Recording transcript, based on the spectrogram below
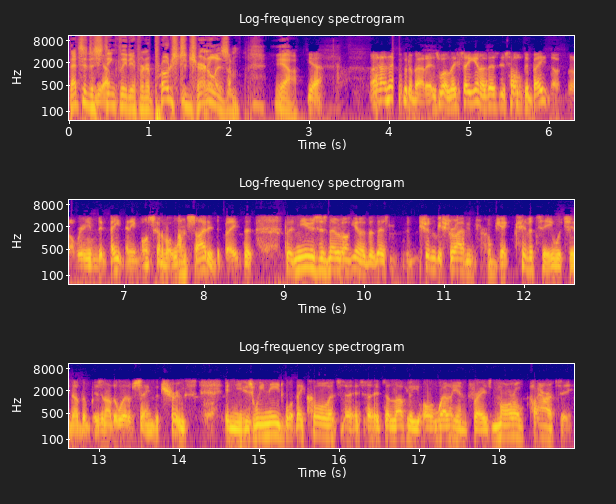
That's a distinctly yeah. different approach to journalism. Yeah. Yeah. And they're good about it as well. They say, you know, there's this whole debate, not really even debate anymore, it's kind of a one sided debate, that, that news is no longer, you know, that there's shouldn't be striving for objectivity, which in other, is another word of saying the truth in news. We need what they call, it's a, it's a, it's a lovely Orwellian phrase, moral clarity.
